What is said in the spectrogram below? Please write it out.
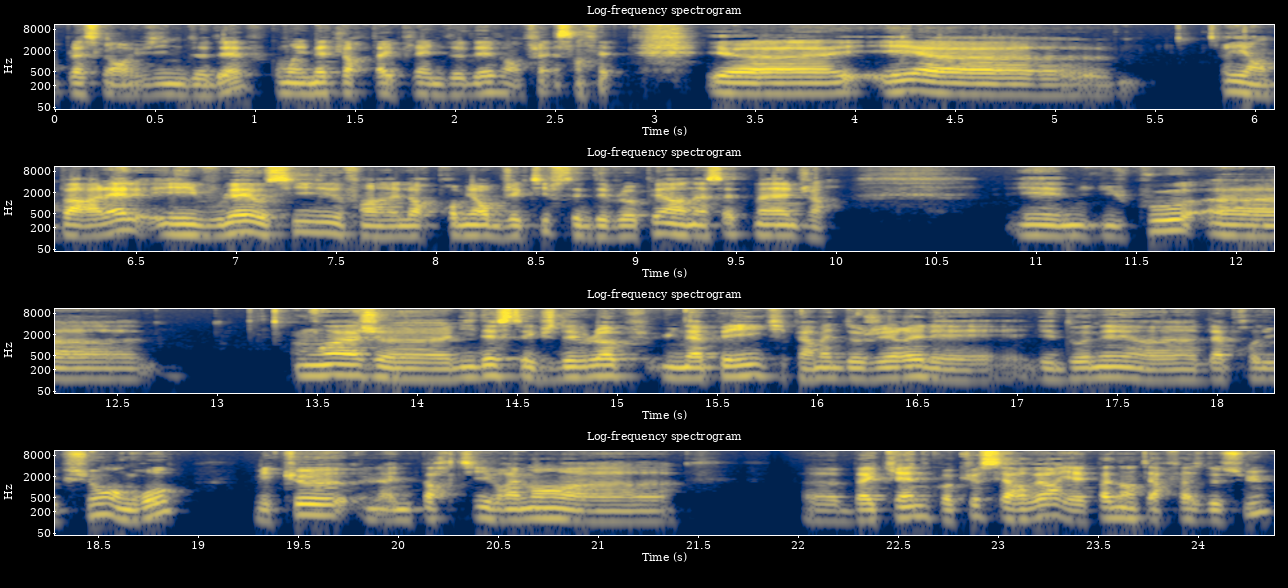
place leur usine de dev, comment ils mettent leur pipeline de dev en place en fait. Et, et en parallèle, et ils voulaient aussi, enfin leur premier objectif, c'est de développer un asset manager. Et du coup, moi, l'idée c'était que je développe une API qui permette de gérer les, données de la production, en gros, mais que une partie vraiment euh, euh, back-end, quoique serveur, il n'y avait pas d'interface dessus.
